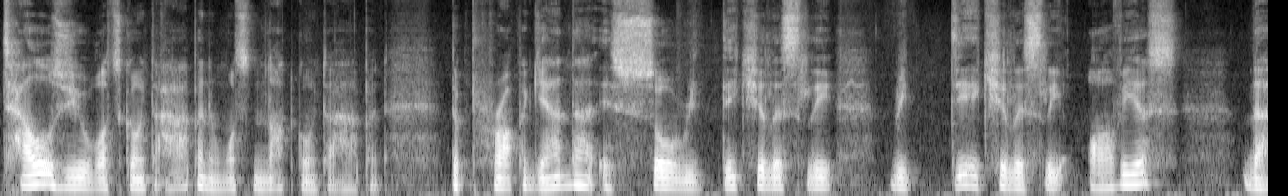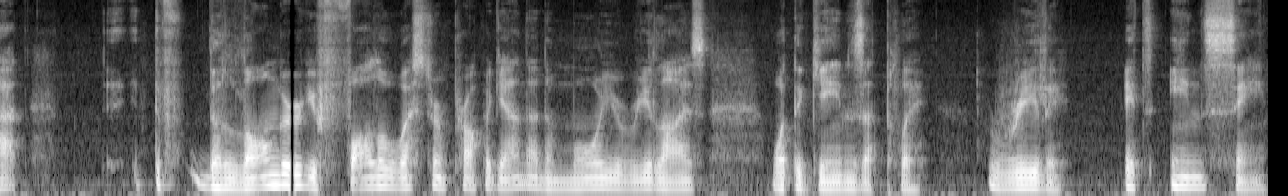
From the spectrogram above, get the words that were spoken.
tells you what's going to happen and what's not going to happen. The propaganda is so ridiculously, ridiculously obvious that the, the longer you follow Western propaganda, the more you realize what the game is at play. Really, it's insane.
